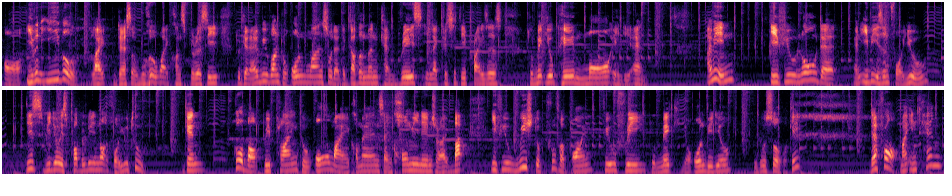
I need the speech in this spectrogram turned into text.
or even evil, like there's a worldwide conspiracy to get everyone to own one so that the government can raise electricity prices to make you pay more in the end. I mean, if you know that an EV isn't for you, this video is probably not for you too. You can go about replying to all my comments and call me names, right? But if you wish to prove a point, feel free to make your own video to do so, okay? Therefore, my intent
